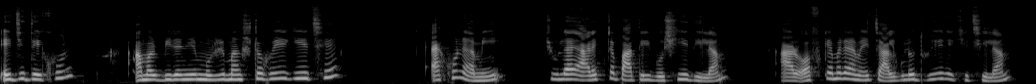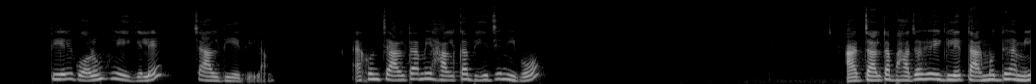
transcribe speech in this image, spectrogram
এই যে দেখুন, আমার বিরিয়ানির মুরগির মাংসটা হয়ে গিয়েছে। এখন আমি চুলায় আরেকটা পাতিল বসিয়ে দিলাম আর অফ ক্যামেরায় আমি চালগুলো ধুয়ে রেখেছিলাম। তেল গরম হয়ে গেলে চাল দিয়ে দিলাম। এখন চালটা আমি হালকা ভেজে নিব। আর চালটা ভাজা হয়ে গেলে তার মধ্যে আমি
